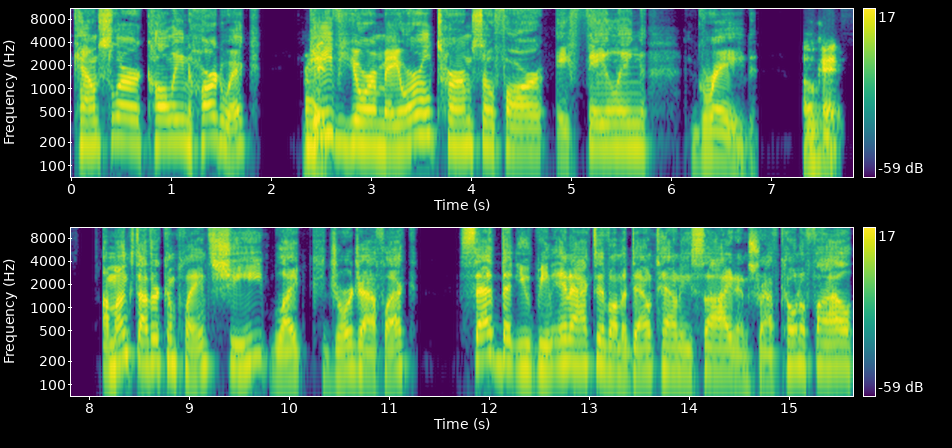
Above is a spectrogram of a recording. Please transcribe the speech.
Counselor Colleen Hardwick, Right. gave your mayoral term so far a failing grade. okay Amongst other complaints, she, like George Affleck, said that you've been inactive on the downtown east side and Strathcona file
